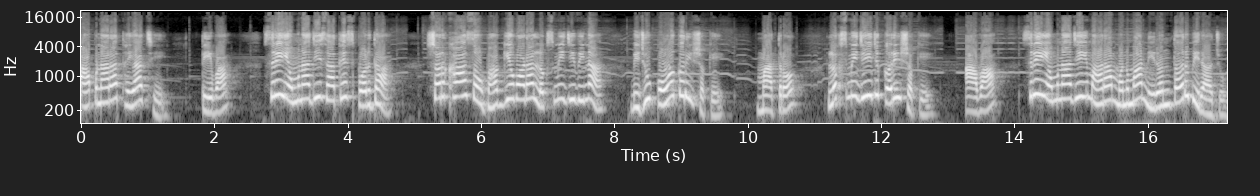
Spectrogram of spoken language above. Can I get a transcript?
આપનારા થયા છે, તેવા શ્રી યમુનાજી સાથે સ્પર્ધા. સરખા સૌભાગ્યવાળા લક્ષ્મીજી વિના બીજું કોણ કરી શકે? માત્ર લક્ષ્મીજી જ કરી શકે. આવા શ્રી યમુનાજી મારા મનમાં નિરંતર બિરાજો.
